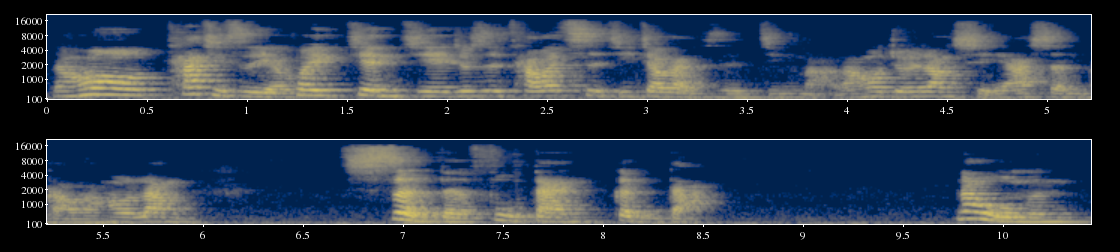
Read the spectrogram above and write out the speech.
然后它其实也会间接，就是它会刺激交感神经嘛，然后就会让血压升高，然后让肾的负担更大。那我们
